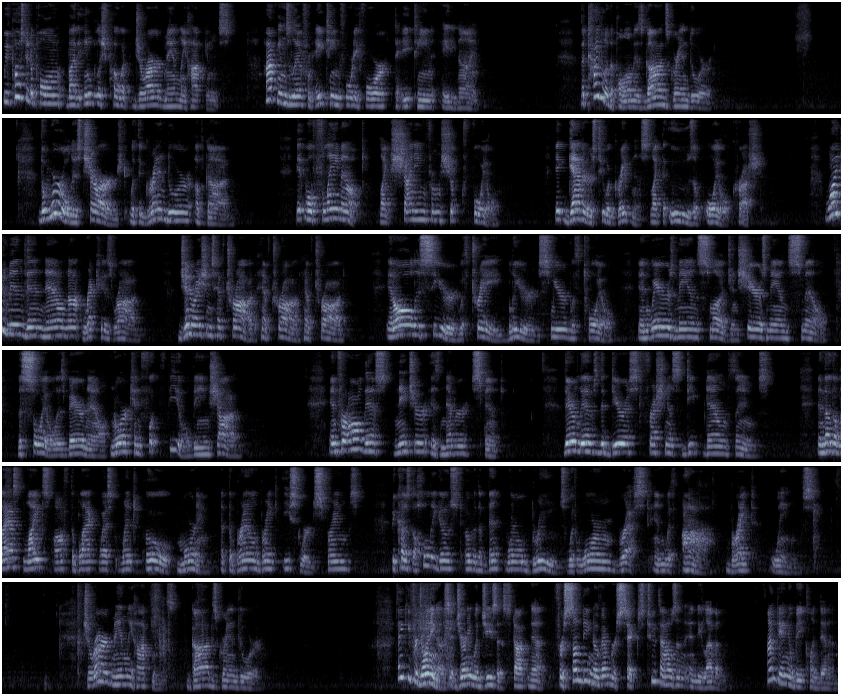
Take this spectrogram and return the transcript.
we've posted a poem by the English poet Gerard Manley Hopkins. Hopkins lived from 1844 to 1889. The title of the poem is God's Grandeur. The world is charged with the grandeur of God. It will flame out like shining from shook foil. It gathers to a greatness like the ooze of oil crushed. Why do men then now not reck his rod? Generations have trod, have trod, have trod and all is seared with trade, bleared, smeared with toil, and wears man's smudge and shares man's smell. The soil is bare now, nor can foot feel being shod. And for all this, nature is never spent. There lives the dearest freshness deep down things. And though the last lights off the black west went, oh, morning, at the brown brink eastward springs, because the Holy Ghost over the bent world broods with warm breast and with, ah, bright wings. Gerard Manley Hopkins, God's Grandeur. Thank you for joining us at JourneyWithJesus.net for Sunday, November 6, 2011. I'm Daniel B. Clendenin.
